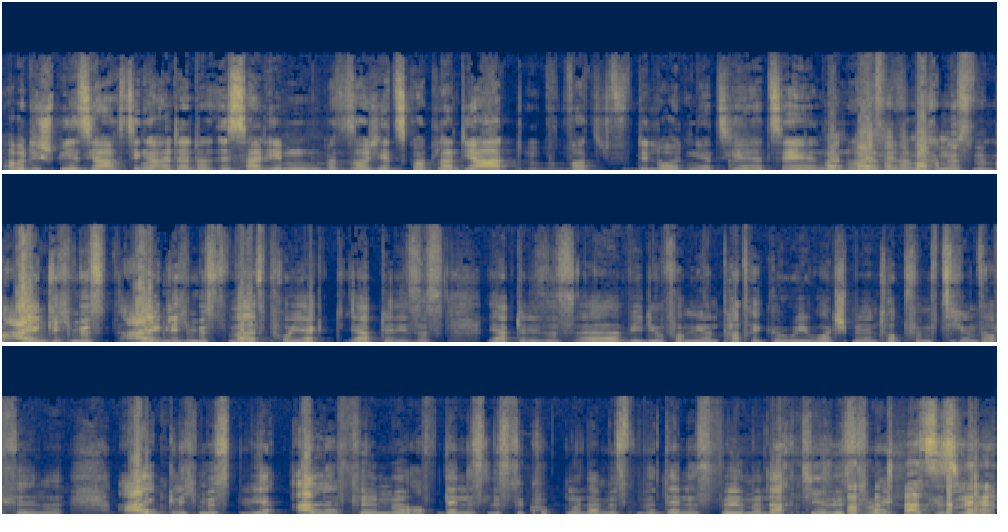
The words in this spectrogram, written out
Aber die Spiel des Jahresdinger, Alter, das ist halt eben, was soll ich jetzt Scotland Yard, was den Leuten jetzt hier erzählen? We weißt du, was wir machen ne? müssen? Eigentlich müssten, eigentlich müssten wir als Projekt, ihr habt ja dieses, ihr habt ja dieses äh, Video von mir und Patrick gerewatcht mit den Top 50 unserer Filme. Eigentlich müssten wir alle Filme auf Dennis Liste gucken und dann müssten wir Dennis Filme nach Tierlist ranken. Das ist wär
